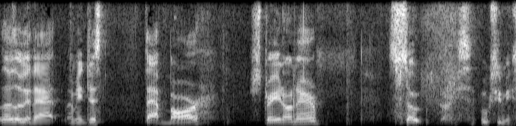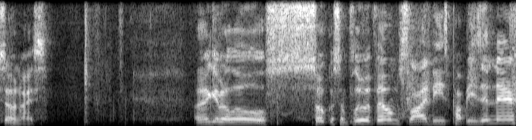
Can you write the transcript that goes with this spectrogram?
look at that. I mean, just that bar straight on there so nice. Ooh, excuse me, so nice. I'm gonna give it a little soak with some fluid film, slide these puppies in there,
